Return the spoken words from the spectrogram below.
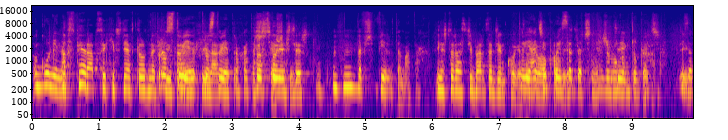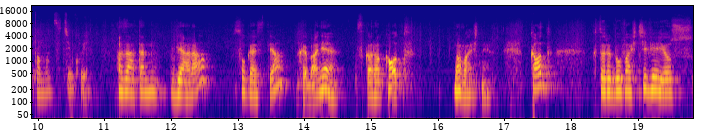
ogólnie na, No wspiera psychicznie w trudnych Prostuje- chwilach. prostuje trochę też Prostuje ścieżki. ścieżki. mhm, we wielu tematach. Jeszcze raz Ci bardzo dziękuję To za ja tę dziękuję opowieść. serdecznie, że mogłam tu być i za pomoc. Dziękuję. A zatem wiara, sugestia? Chyba nie, skoro kot. No właśnie. Kot, który był właściwie już,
